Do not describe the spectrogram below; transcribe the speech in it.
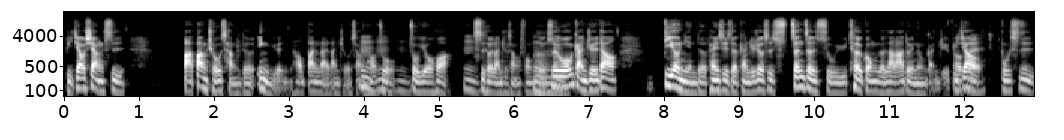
比较像是把棒球场的应援，然后搬来篮球场，然后做、做优化，适合篮球场的风格。嗯、所以我感觉到第二年的 Pageant Sister 感觉就是真正属于特工的啦啦队那种感觉，比较不是。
